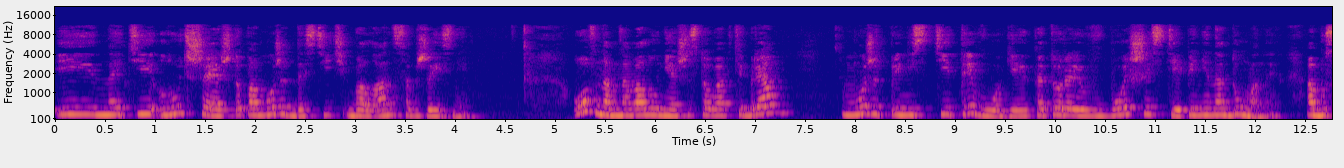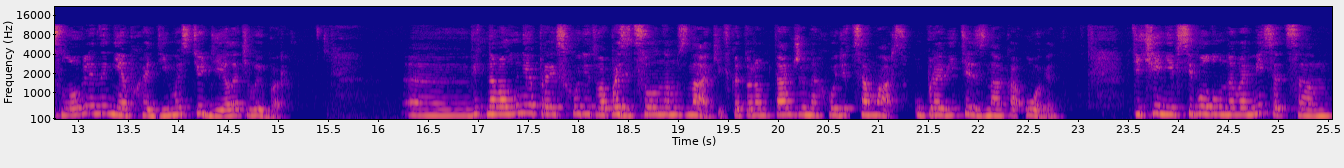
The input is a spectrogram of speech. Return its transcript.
и найти лучшее, что поможет достичь баланса в жизни. Овнам новолуние 6 октября может принести тревоги, которые в большей степени надуманы, обусловлены необходимостью делать выбор. Э, ведь новолуние происходит в оппозиционном знаке, в котором также находится Марс, управитель знака Овен. В течение всего лунного месяца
